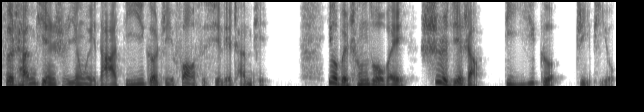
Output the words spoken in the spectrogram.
此产品是英伟达第一个 GeForce 系列产品，又被称作为世界上第一个 GPU。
